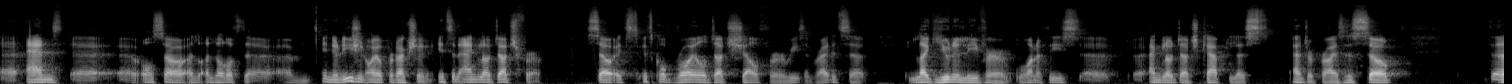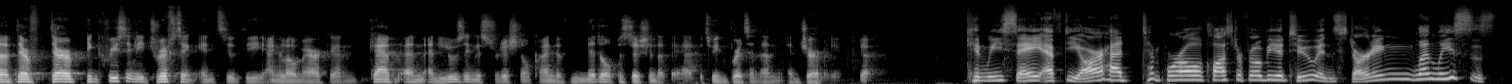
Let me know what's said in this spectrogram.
uh, and uh, uh also a, a, lot of the um, Indonesian oil production. It's an Anglo-Dutch firm, so it's it's called Royal Dutch Shell for a reason, right? It's a like Unilever, one of these uh, Anglo-Dutch capitalist enterprises. So the, they're they're increasingly drifting into the Anglo-American camp and, and losing this traditional kind of middle position that they had between Britain and, and Germany. Yeah. Can we say FDR had temporal claustrophobia too in starting Lend Lease? Is,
